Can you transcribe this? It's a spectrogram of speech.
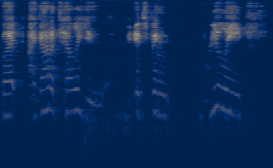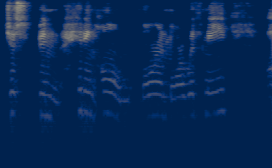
But I got to tell you, it's been really just been hitting home more and more with me.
